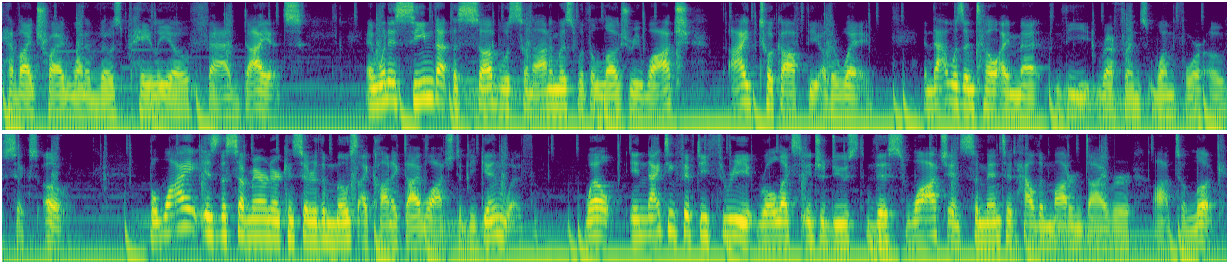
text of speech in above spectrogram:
have I tried one of those paleo fad diets. And when it seemed that the sub was synonymous with a luxury watch, I took off the other way. And that was until I met the reference 14060. But why is the Submariner considered the most iconic dive watch to begin with? Well, in 1953, Rolex introduced this watch and cemented how the modern diver ought to look.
